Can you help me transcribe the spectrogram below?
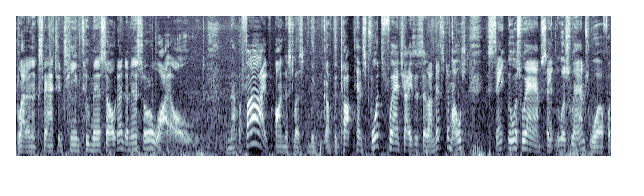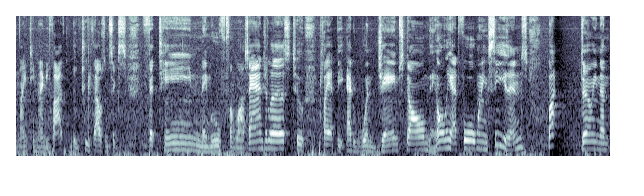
brought an expansion team to Minnesota, the Minnesota Wild. Number five on this list of the, of the top 10 sports franchises that I missed the most, St. Louis Rams. St. Louis Rams were from 1995 through 2006-15. They moved from Los Angeles to play at the Edward Jones Dome. They only had four winning seasons, but during the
